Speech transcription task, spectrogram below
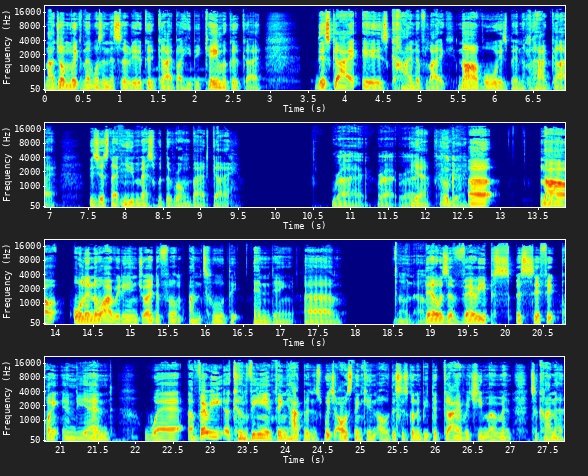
Now john wick wasn't necessarily a good guy but he became a good guy. This guy is kind of like no i've always been a bad guy. It's just that mm-hmm. you mess with the wrong bad guy Right, right, right. Yeah. Okay. Uh, now, all in all, I really enjoyed the film until the ending. Um, oh no. There was a very specific point in the end where a very a convenient thing happens, which I was thinking, oh, this is going to be the Guy Ritchie moment to kind of,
